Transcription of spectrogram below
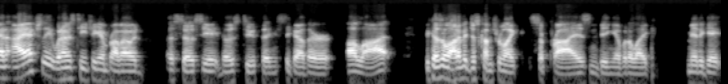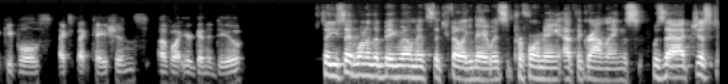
And I actually, when I was teaching improv, I would associate those two things together a lot because a lot of it just comes from like surprise and being able to like mitigate people's expectations of what you're going to do. So you said one of the big moments that you felt like you made was performing at the Groundlings. Was that yeah. just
